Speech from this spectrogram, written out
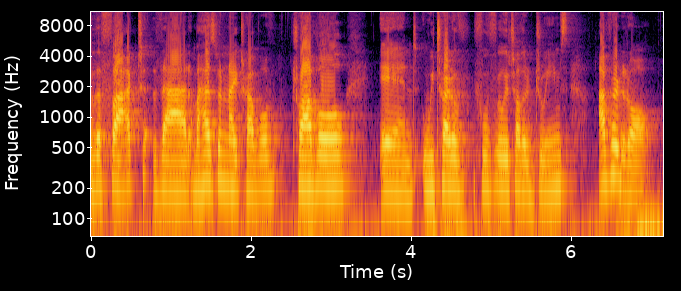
the fact that my husband and I travel travel and we try to fulfill each other's dreams. I've heard it all.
